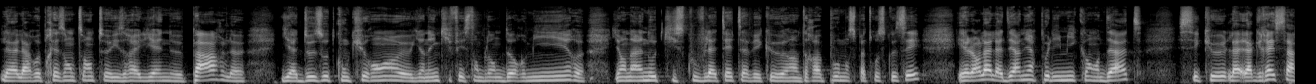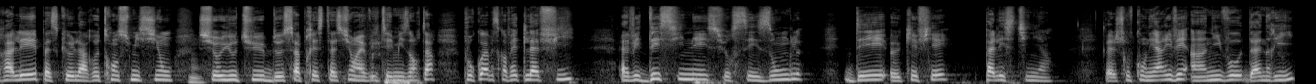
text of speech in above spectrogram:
la, la représentante israélienne parle. Il y a deux autres concurrents. euh, Il y en a une qui fait semblant de dormir. Il y en a un autre qui se couvre la tête avec euh, un drapeau, mais on ne sait pas trop ce que c'est. Et alors là, la dernière polémique en date, c'est que la, la Grèce a râlé parce que la retransmission sur YouTube de sa prestation avait été mise en retard. Pourquoi? Parce qu'en fait, la fille avait dessiné sur ses ongles des euh, kéfiers palestiniens. Enfin, je trouve qu'on est arrivé à un niveau d'ânerie.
